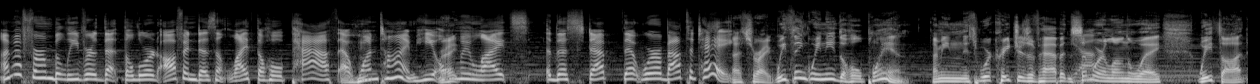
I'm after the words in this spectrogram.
I'm a firm believer that the Lord often doesn't light the whole path at one time. He Mm-hmm. Right. only lights the step that we're about to take. That's right. We think we need the whole plan. I mean, it's, we're creatures of habit, and Yeah. somewhere along the way, we thought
